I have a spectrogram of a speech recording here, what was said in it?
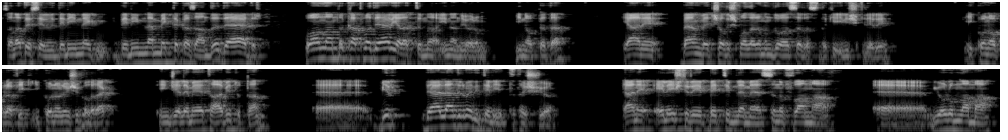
sanat eserini deneyimle, deneyimlenmekte kazandığı değerdir. Bu anlamda katma değer yarattığına inanıyorum bir noktada. Yani ben ve çalışmalarımın doğası arasındaki ilişkileri ikonografik, ikonolojik olarak incelemeye tabi tutan e, bir değerlendirme niteliği taşıyor. Yani eleştiri, betimleme, sınıflama, e, yorumlama,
